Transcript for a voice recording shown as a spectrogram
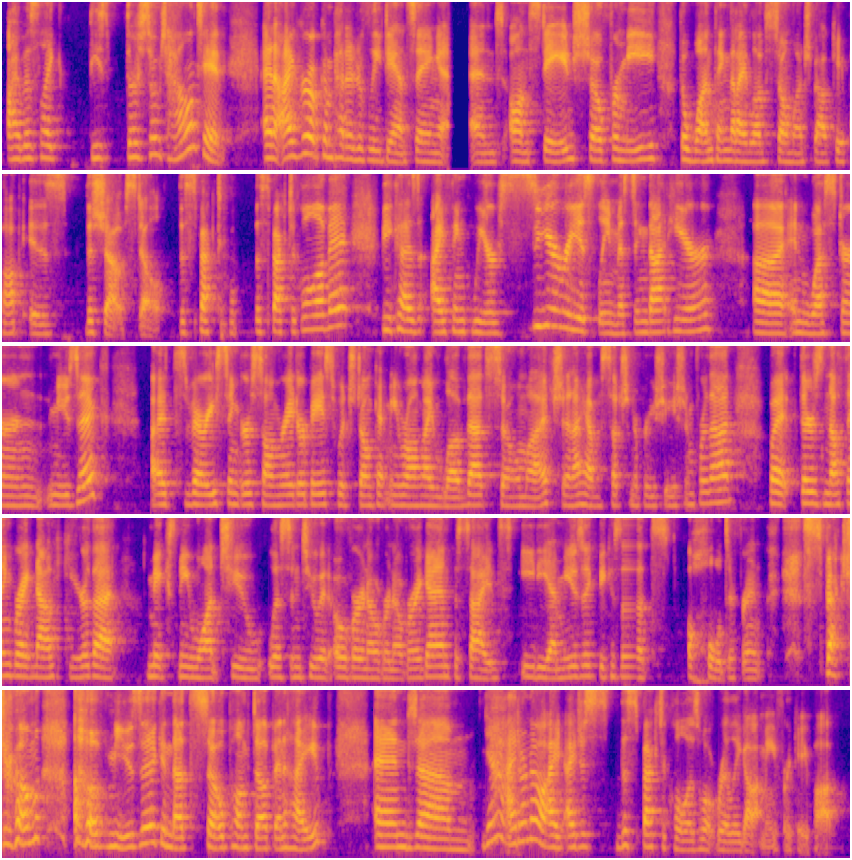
I was like these they're so talented. And i grew up competitively dancing and on stage. So for me the one thing that i love so much about k-pop is the show still the spectacle the spectacle of it because i think we are seriously missing that here uh, in western music it's very singer songwriter based which don't get me wrong i love that so much and i have such an appreciation for that. But there's nothing right now here that makes me want to listen to it over and over and over again besides EDM music because that's a whole different spectrum of music and that's so pumped up and hype. And um, yeah i don't know. I, I just the spectacle is what really got me for k-pop.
